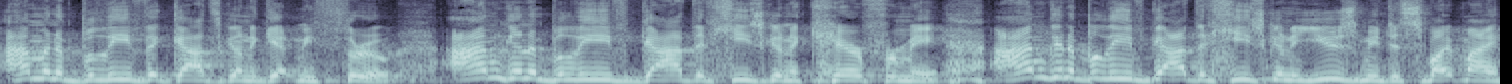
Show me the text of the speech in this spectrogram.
I'm gonna believe that God's gonna get me through. I'm gonna believe God that He's gonna care for me. I'm gonna believe God that He's gonna use me despite my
